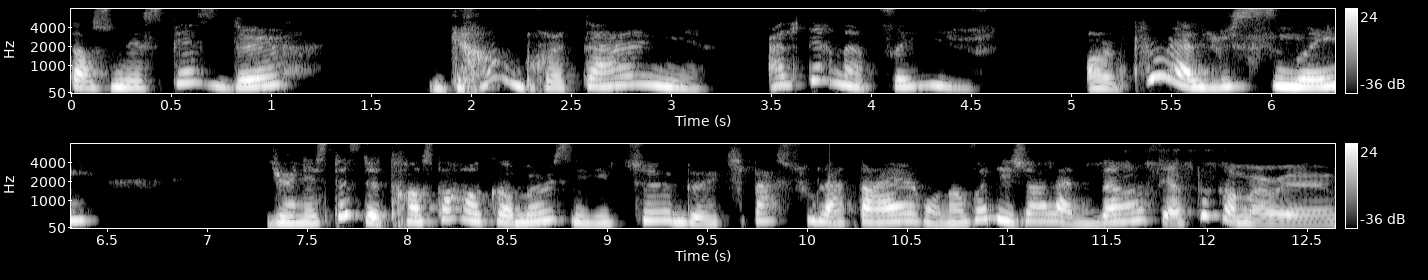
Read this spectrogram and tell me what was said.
dans une espèce de Grande-Bretagne alternative, un peu hallucinée, il y a une espèce de transport en commun, c'est des tubes qui passent sous la terre. On envoie des gens là-dedans. C'est un peu comme un. Euh,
